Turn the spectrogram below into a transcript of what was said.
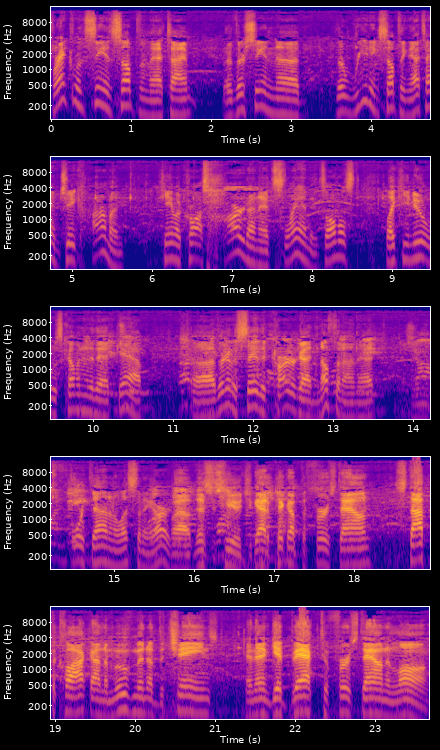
Franklin's seeing something that time. They're, seeing, uh, they're reading something that time. Jake Harmon came across hard on that slant. It's almost like he knew it was coming into that gap. Uh, they're going to say that Carter got nothing on that. And fourth down in less than a yard. Well, this is huge. You got to pick up the first down, stop the clock on the movement of the chains, and then get back to first down and long.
